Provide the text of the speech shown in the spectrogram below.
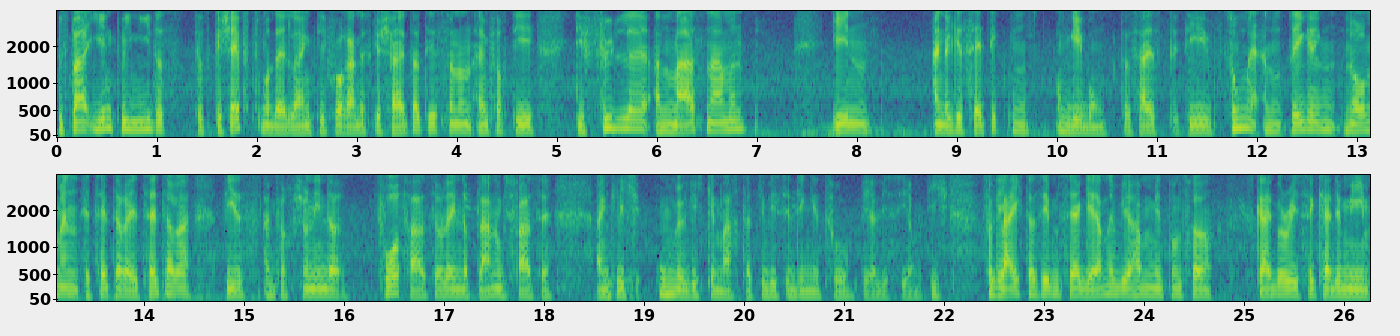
es war irgendwie nie das, das Geschäftsmodell eigentlich, woran es gescheitert ist, sondern einfach die, die Fülle an Maßnahmen in einer gesättigten Umgebung. Das heißt, die Summe an Regeln, Normen etc. etc., die es einfach schon in der Vorphase oder in der Planungsphase eigentlich unmöglich gemacht hat, gewisse Dinge zu realisieren. Ich vergleiche das eben sehr gerne. Wir haben mit unserer Skyberries Academy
